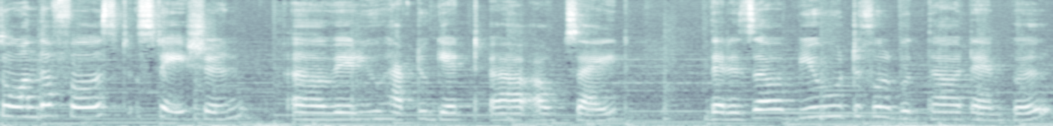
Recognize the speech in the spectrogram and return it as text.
so on the first station uh, where you have to get uh, outside there is a beautiful buddha temple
